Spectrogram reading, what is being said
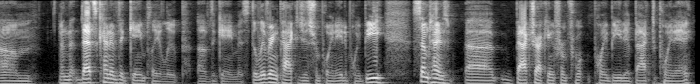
Um, and th- that's kind of the gameplay loop of the game is delivering packages from point A to point B, sometimes uh, backtracking from f- point B to back to point A,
